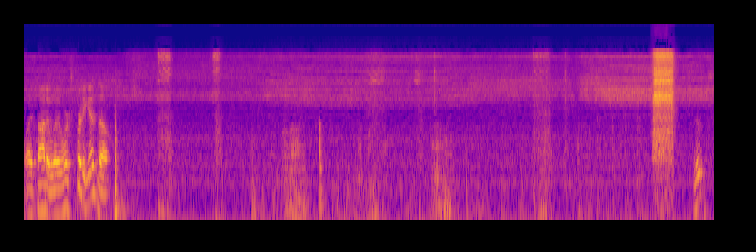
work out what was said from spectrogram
what I thought it would. It works pretty good though. Oops.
